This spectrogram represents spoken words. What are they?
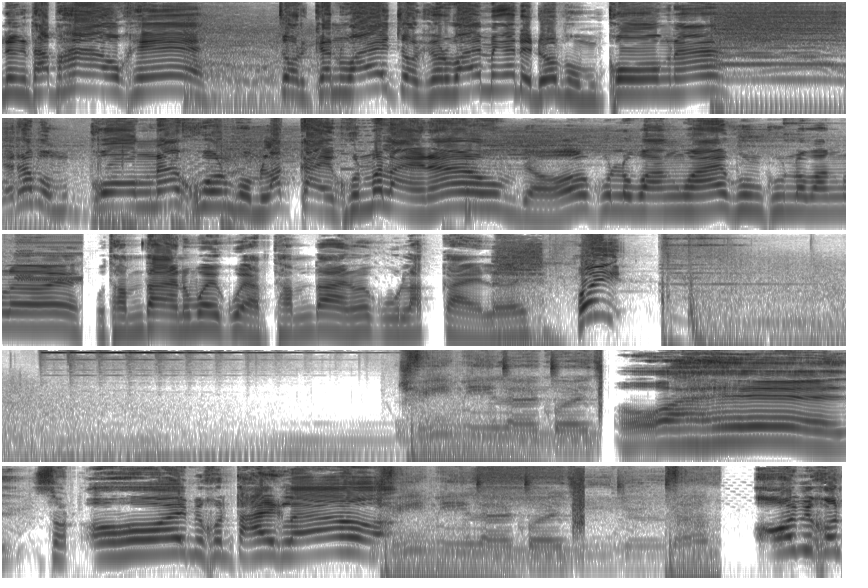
หนึ่งทับห้าโอเค จดกันไว้จดกันไว้ไม่งั้นเดี๋ยวโดนผมโกงนะเดี๋ยวถ้าผมโกงนะคุณผมรักไก่คุณเมื่อไหร่นะ เดี๋ยวคุณระวังไว้คุณคุณระวังเลย กูทำได้นะเว้ยกูแอบทำได้นะเว้ยกูรักไก่เลย เฮ้ย โอ้ยสดโอ้ยมีคนตายอีกแล้ว Treat me like YG. โอ้ยมีคน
